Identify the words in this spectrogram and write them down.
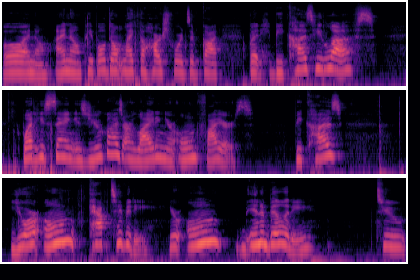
Oh, I know, I know. People don't like the harsh words of God, but because He loves, what He's saying is, you guys are lighting your own fires because your own captivity, your own inability to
